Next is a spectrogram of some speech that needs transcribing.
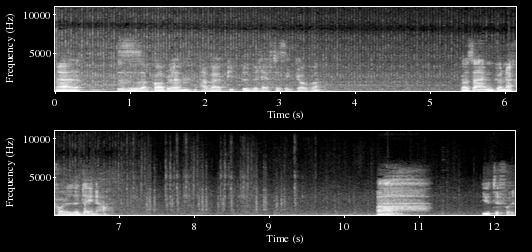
Uh, this is a problem other people will have to think over. Because I'm gonna call it a day now. Ah, beautiful.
